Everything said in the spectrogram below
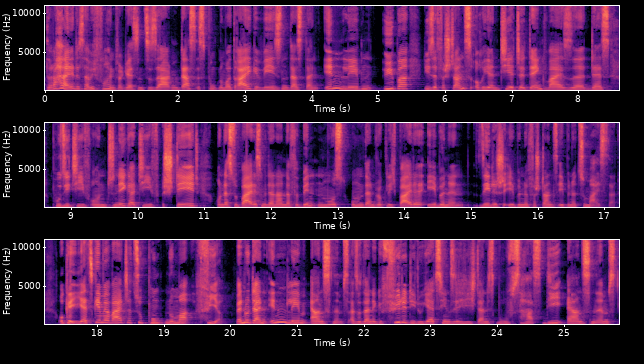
drei, das habe ich vorhin vergessen zu sagen. Das ist Punkt Nummer drei gewesen, dass dein Innenleben über diese verstandsorientierte Denkweise des Positiv und Negativ steht und dass du beides miteinander verbinden musst, um dann wirklich beide Ebenen, seelische Ebene, Verstandsebene zu meistern. Okay, jetzt gehen wir weiter zu Punkt Nummer vier. Wenn du dein Innenleben ernst nimmst, also deine Gefühle, die du jetzt hinsichtlich deines Berufs hast, die ernst nimmst,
